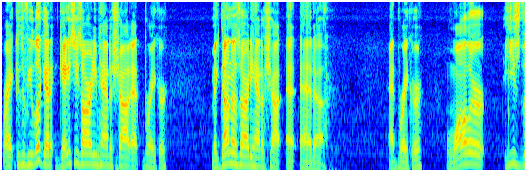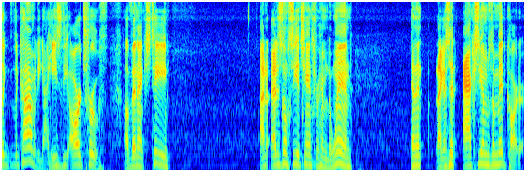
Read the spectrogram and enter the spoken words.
right? Because if you look at it, Gacy's already had a shot at Breakker. McDonagh's already had a shot at at uh, at Breakker. Waller, he's the the comedy guy. He's the R-Truth of NXT. I, I just don't see a chance for him to win. And then, like I said, Axiom's a mid Carter.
